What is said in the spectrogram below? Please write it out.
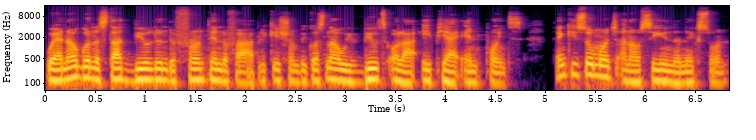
we're now going to start building the front end of our application because now we've built all our API endpoints. Thank you so much, and I'll see you in the next one.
